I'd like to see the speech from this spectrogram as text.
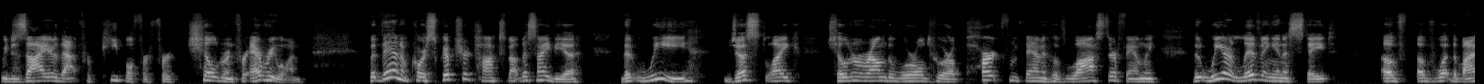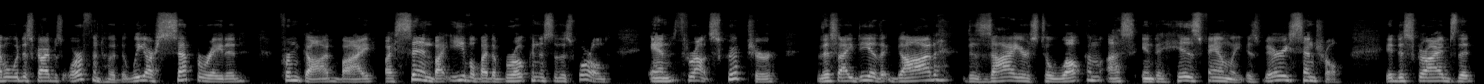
We desire that for people, for, for children, for everyone. But then, of course, scripture talks about this idea that we, just like children around the world who are apart from family, who have lost their family, that we are living in a state of, of what the Bible would describe as orphanhood, that we are separated from God by, by sin, by evil, by the brokenness of this world. And throughout Scripture, this idea that God desires to welcome us into his family is very central. It describes that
